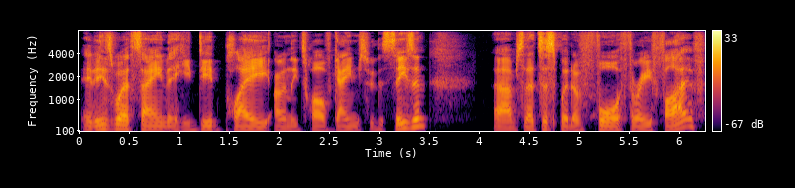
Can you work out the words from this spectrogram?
it is worth saying that he did play only 12 games through the season. Um, so that's a split of 4 3 5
